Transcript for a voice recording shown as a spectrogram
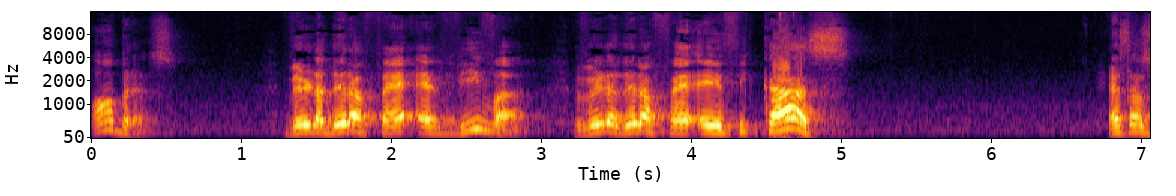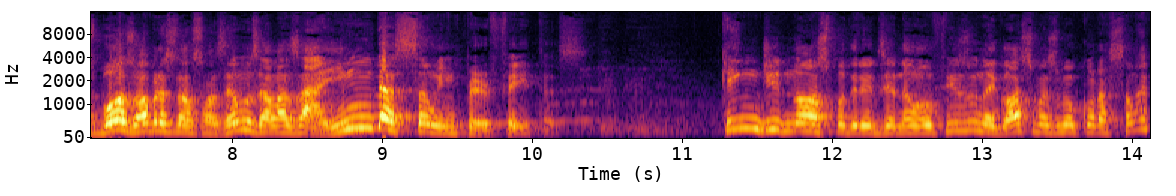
obras. Verdadeira fé é viva, verdadeira fé é eficaz. Essas boas obras que nós fazemos, elas ainda são imperfeitas. Quem de nós poderia dizer, não, eu fiz um negócio, mas o meu coração é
